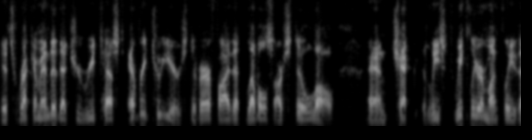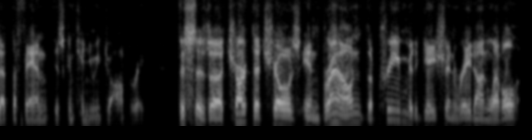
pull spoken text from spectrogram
it's recommended that you retest every two years to verify that levels are still low and check at least weekly or monthly that the fan is continuing to operate. This is a chart that shows in brown the pre-mitigation radon level,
